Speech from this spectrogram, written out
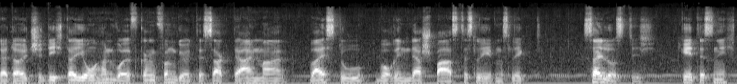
Der deutsche Dichter Johann Wolfgang von Goethe sagte einmal, Weißt du, worin der Spaß des Lebens liegt? Sei lustig, geht es nicht,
